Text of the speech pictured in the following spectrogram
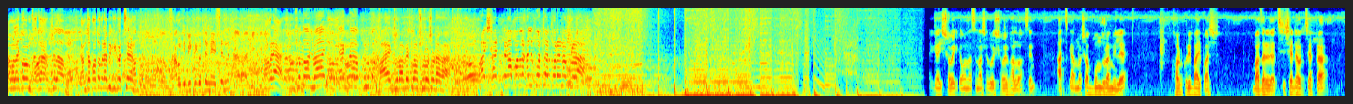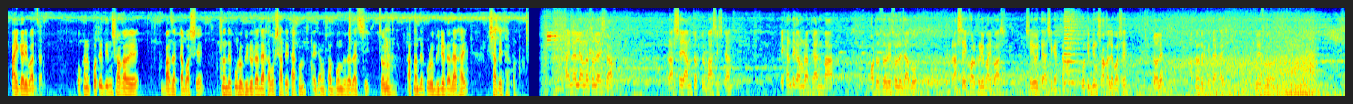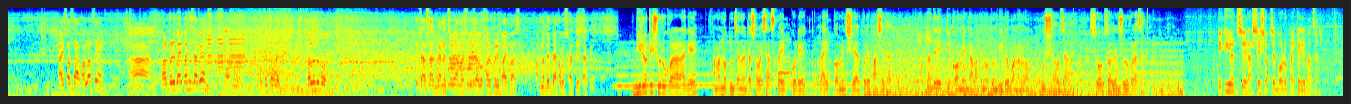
আসসালামু আলাইকুম চাচা। সালাম। গামছা কত করে বিক্রি করছেন? ছাগল কি বিক্রি করতে নিয়ে এসেছেন না? হ্যাঁ ভাই বিক্রি করে? ভাই একদম। ভাই জোড়া বেচলাম ষোলোশো টাকা। ভাই ষাট টাকা পাল্লা খালি প্রচার করেন আপনারা। গাইস সবাই কেমন আছেন? আশা করি সবাই ভালো আছেন। আজকে আমরা সব বন্ধুরা মিলে খড়খড়ি বাইপাস বাজারে যাচ্ছি। সেটা হচ্ছে একটা পাইকারি বাজার। ওখানে প্রতিদিন সকালে বাজারটা বসে। আপনাদের পুরো ভিডিওটা দেখাবো সাথে থাকুন। এই যে আমরা সব বন্ধুরা যাচ্ছি। চলুন আপনাদের পুরো ভিডিওটা দেখাই সাথে থাকুন। ফাইনালি আমরা চলে আসলাম রাজশাহী আমচত্বর বাস স্ট্যান্ড। এখান থেকে আমরা ভ্যান বা অটো চড়ে চলে যাব রাজশাহী খড়খড়ি বাইপাস। সেই ঐতিহাসিক একটা হাট। প্রতিদিন সকালে বসে। চলেন আপনাদেরকে দেখাই। লেটস গো হাই চাচা ভালো আছেন? হ্যাঁ। খড়খড়ি বাইপাসে যাবেন? যাব। ওকে চলেন। চলো যাব। চাচার ভ্যানে চড়ে আমরা চলে যাব খড়খড়ি বাইপাস আপনাদের দেখাবো সাথেই থাকেন। ভিডিওটি শুরু করার আগে আমার নতুন চ্যানেলটা সবাই সাবস্ক্রাইব করে লাইক কমেন্ট শেয়ার করে পাশে থাকবেন। আপনাদের একটি কমেন্ট আমাকে নতুন ভিডিও বানানো উৎসাহ জাগায়। সো চলেন শুরু করা যাক। এটি হচ্ছে রাজশাহীর সবচেয়ে বড় পাইকারি বাজার।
